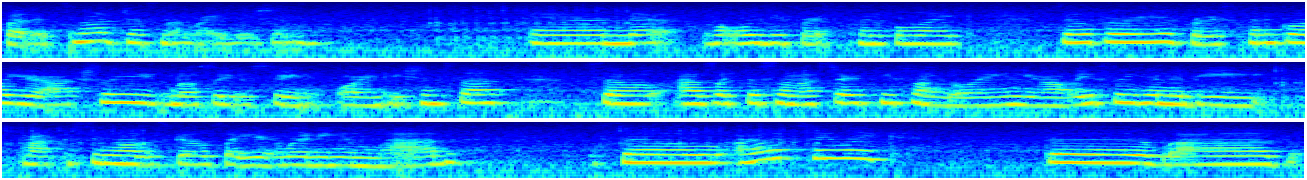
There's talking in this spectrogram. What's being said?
But it's not just memorization. And what was your first clinical like? So for your first clinical, you're actually mostly just doing orientation stuff. So as like the semester keeps on going, you're obviously going to be practicing all the skills that you're learning in lab. So I would say like the lab,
